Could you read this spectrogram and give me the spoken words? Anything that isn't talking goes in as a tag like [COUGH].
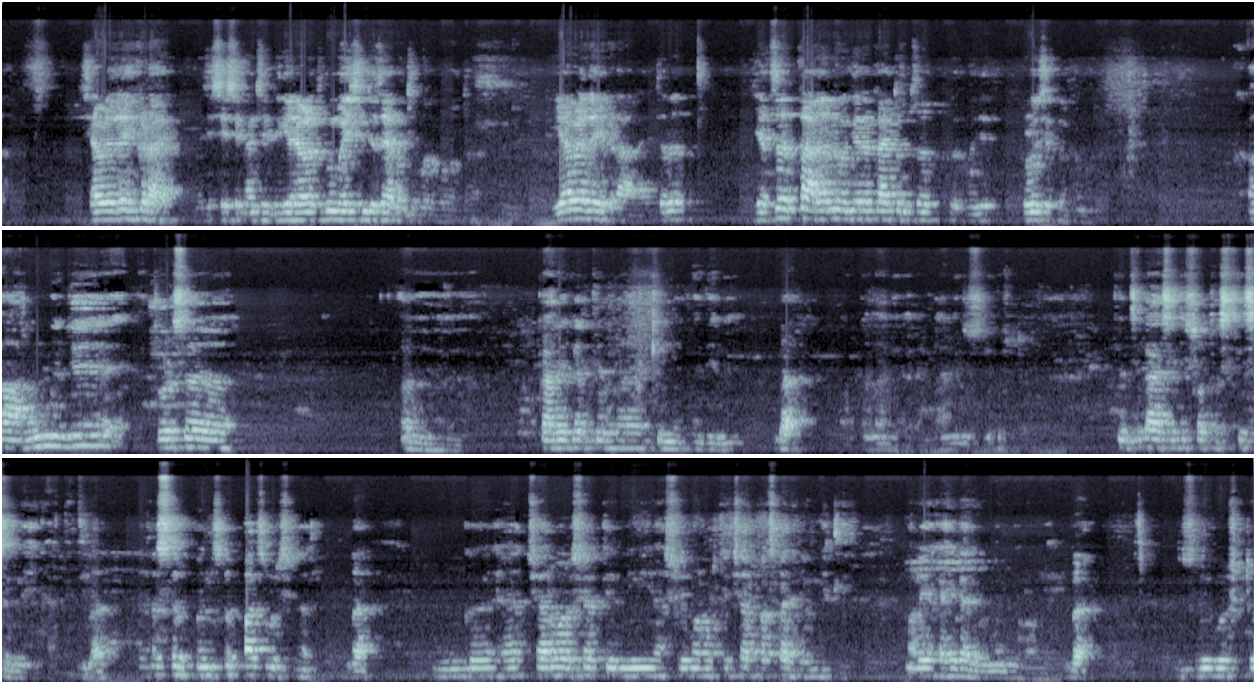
ह्या वेळेला इकडं आहे. म्हणजे शशिकांत शिंदे गेल्या वेळेला तुम्ही महेश शिंदे साहेबांच्या बरोबर होता. या वेळेला इकडं आलाय. तर याचं कारण वगैरे काय तुमचं? म्हणजे कळू शकेल का कारण म्हणजे थोडस कार्यकर्त्यांना किंमत नाही देणं. बरं. आणि दुसरी गोष्ट त्यांचं काय असेल ते स्वतःच ते सगळे हे करतात आता सरपंच पाच वर्ष झाले. बरं. मग ह्या चार वर्षात त्यांनी असे मला वाटते चार पाच कार्यक्रम घेतले. मला एकाही कार्यक्रमाने बोलावलं बरं. दुसरी गोष्ट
